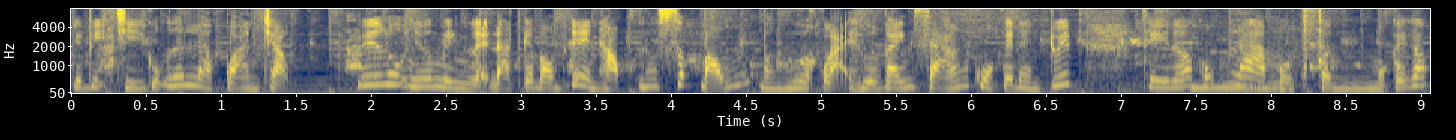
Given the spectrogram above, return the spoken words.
cái vị trí cũng rất là quan trọng ví dụ như mình lại đặt cái bóng đèn học nó sấp bóng và ngược lại hướng ánh sáng của cái đèn tuyếp thì nó cũng là một phần một cái góc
